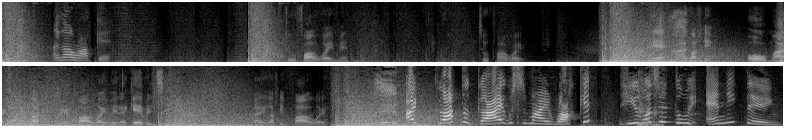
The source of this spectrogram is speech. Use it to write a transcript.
I got a rocket. Too far away, man. Too far away. Yeah, I got him. Oh my god, I got him very far away, man. I can't even see him. I got him far away. I got the guy with my rocket. He wasn't doing anything.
